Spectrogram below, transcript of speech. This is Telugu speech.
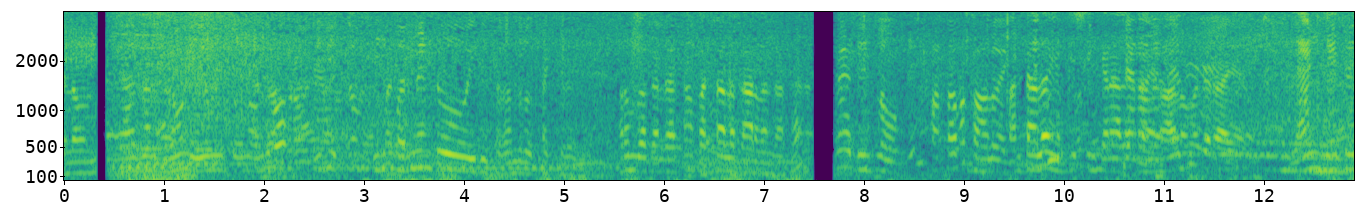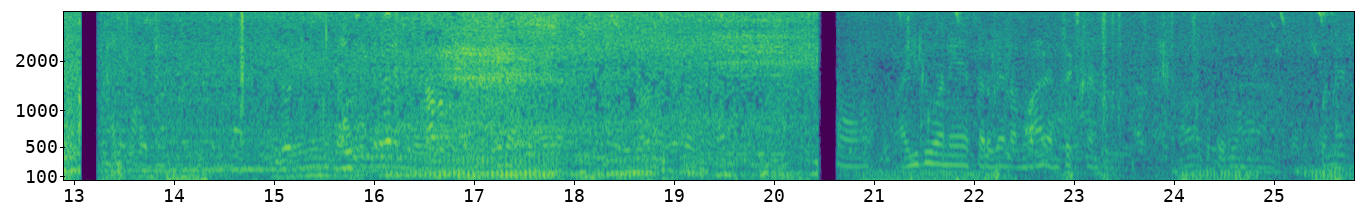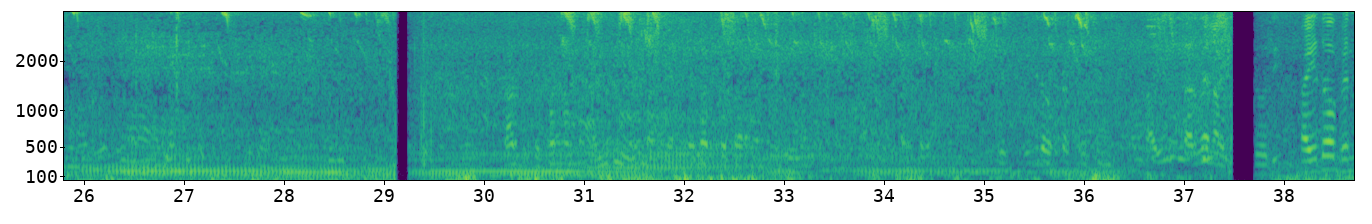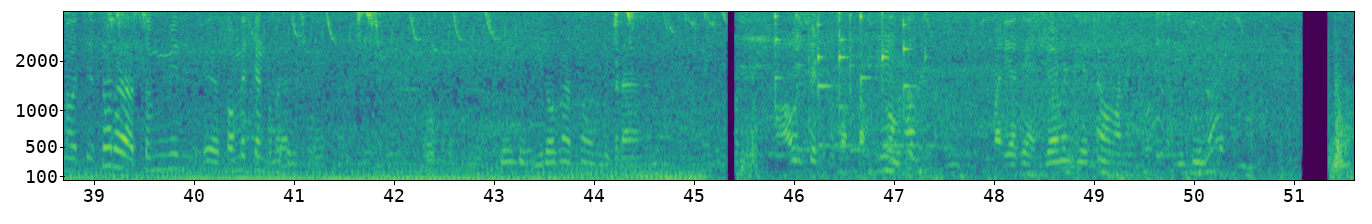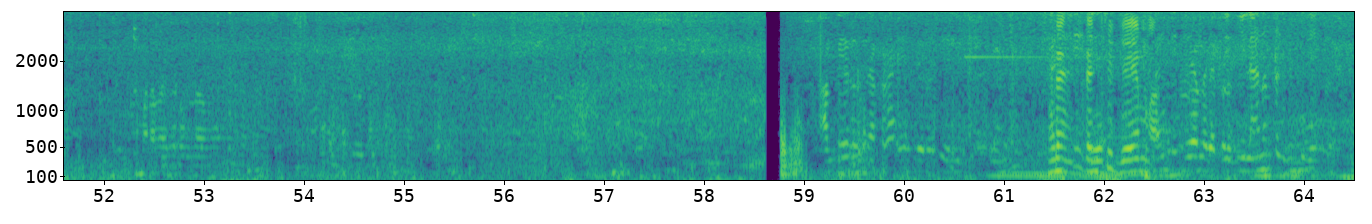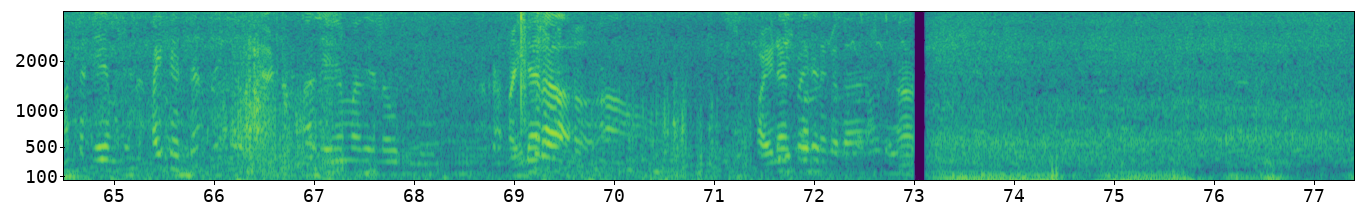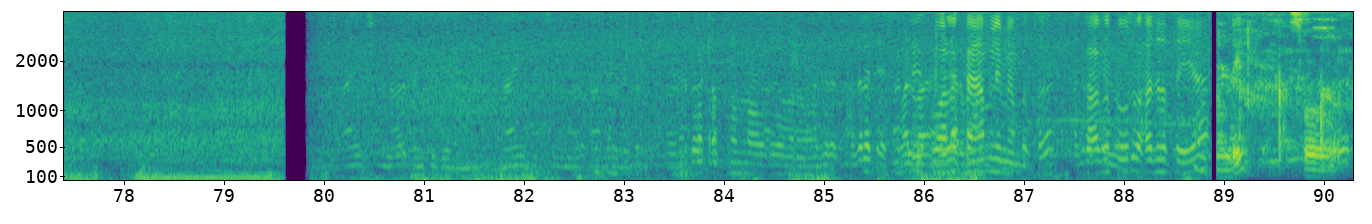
ఎలా ఉంది ఇది పర్మనెంట్ ఇది సార్ అందులో స్ట్రక్చర్ పరంలోకం రాసాం పట్టాల సారథం రాసా దీంట్లో ఉంది పట్టాలో కాలు పట్టాలో ఎగ్జిస్టింగ్ కెనాల్ ల్యాండ్ నేచర్ ఐదు అనే సర్వే నంబర్ ఎంత ఐదో బిన్న వచ్చి సార్ తొమ్మిది తొంభై సెంట్ ఏంటి జీరో కారణం ఉంది ఇక్కడ? ఆవుల చెట్టు మొత్తం. మరి అది ఎంజాయ్మెంట్ చేసాము మనం. సిటీలో మనం ఎక్కడ ఉన్నాము ఆ పేరు ఉంది అక్కడ ఏం పేరు ఉంది? కంచి జయమ్మ. మంచి జేఎం ఎక్కడ ఈ ల్యాండ్ అంతా మంచి జేఎం మొత్తం జేఎం పై పేరు సార్? ఏం అది ఎలా అవుతుంది? అక్కడ ఫైవ్ డాష్ ఫైవ్ డాష్. కదా. వాళ్ళ ఫ్యామిలీ మెంబర్స్ కాకతూరు అండి. సో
